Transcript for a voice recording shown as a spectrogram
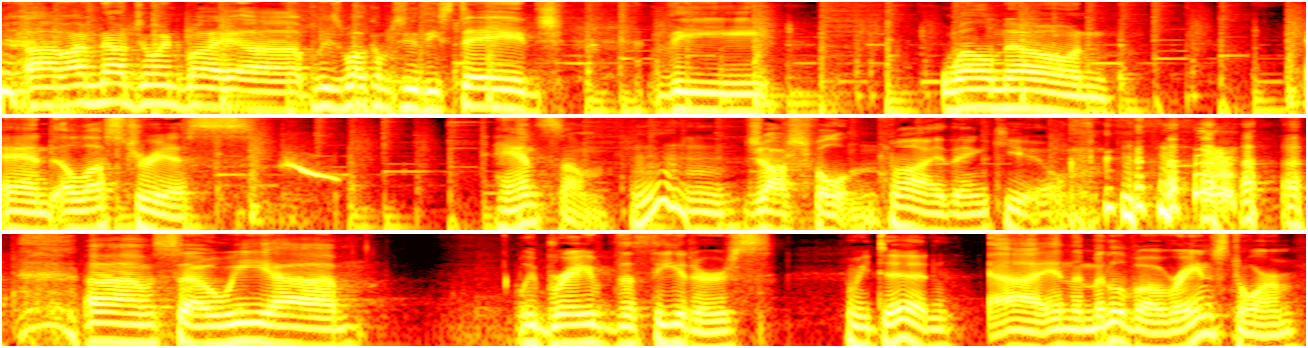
um, I'm now joined by, uh, please welcome to the stage, the well known and illustrious, handsome Josh Fulton. Why, thank you. Um, so we uh, we braved the theaters We did. uh, in the middle of a rainstorm.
